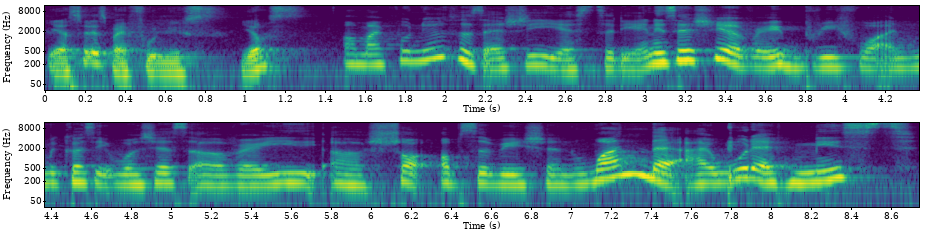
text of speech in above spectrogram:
Yeah, so that's my food news. Yours? Oh, my food news was actually yesterday, and it's actually a very brief one because it was just a very uh, short observation. One that I would have missed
